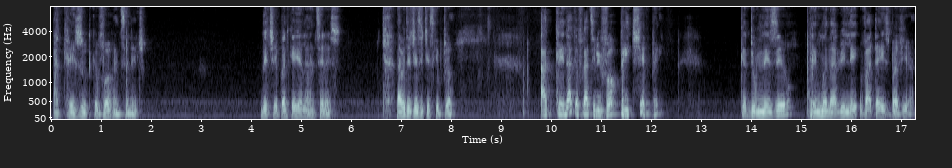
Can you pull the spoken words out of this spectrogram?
A crezut că vor înțelege. De ce? Pentru că el a înțeles. Dar uite ce zice Scriptura. A credea că frații lui vor pricepe că Dumnezeu, prin mâna lui, le va da izbavirea.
